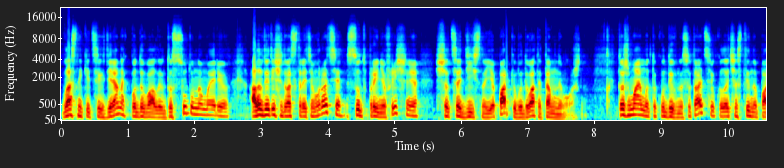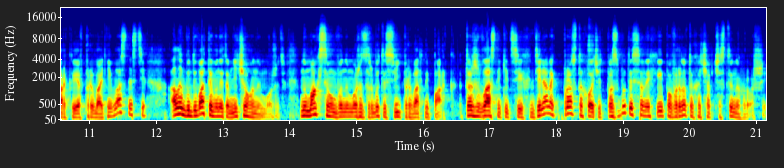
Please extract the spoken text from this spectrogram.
Власники цих ділянок подавали до суду на мерію, але в 2023 році суд прийняв рішення, що це дійсно є парк і будувати там не можна. Тож маємо таку дивну ситуацію, коли частина парку є в приватній власності, але будувати вони там нічого не можуть. Ну, максимум вони можуть зробити свій приватний парк. Тож власники цих ділянок просто хочуть позбутися них і повернути хоча б частину грошей.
